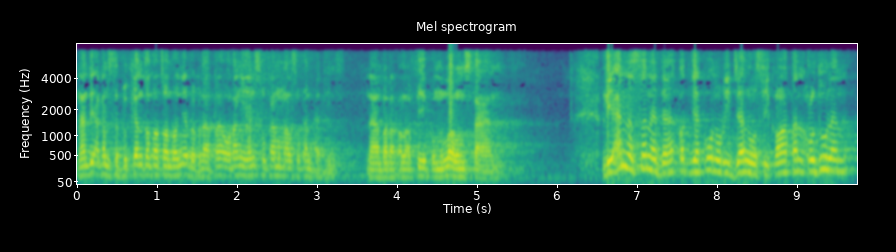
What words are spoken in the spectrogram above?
Nanti akan disebutkan contoh-contohnya beberapa orang yang suka memalsukan hadis. Nah, barakallahu fiikum, Allahu musta'an. Li'anna sanada qad yakunu rijaluhu thiqatan udulan.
